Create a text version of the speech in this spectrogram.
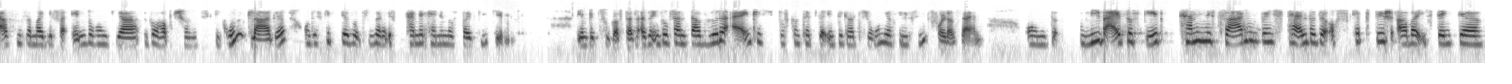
erstens einmal die Veränderung ja überhaupt schon die Grundlage und es gibt ja sozusagen, es kann ja keine Nostalgie geben in Bezug auf das. Also insofern, da würde eigentlich das Konzept der Integration ja viel sinnvoller sein. Und wie weit das geht, kann ich nicht sagen, bin ich teilweise auch skeptisch, aber ich denke,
